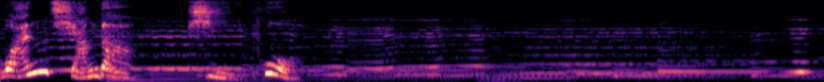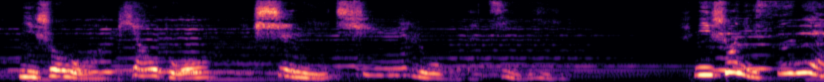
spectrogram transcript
顽强的体魄。你说我漂泊，是你屈辱的记忆；你说你思念，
